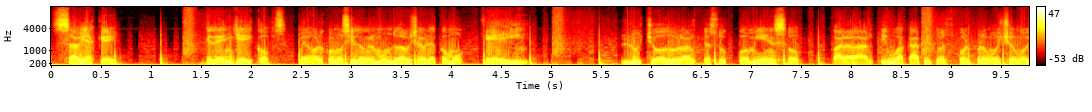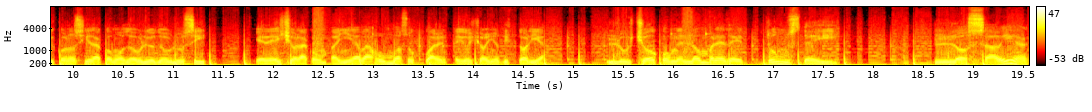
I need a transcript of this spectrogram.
¿Sabías qué? Glenn Jacobs, mejor conocido en el mundo de la lucha libre como Kane, luchó durante sus comienzos para la antigua Capital Sport Promotion, hoy conocida como WWC, que de hecho la compañía va rumbo a sus 48 años de historia, luchó con el nombre de Doomsday. ¿Lo sabían?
